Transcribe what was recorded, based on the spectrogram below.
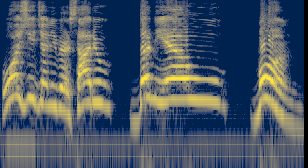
Hoje de aniversário, Daniel Bon.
